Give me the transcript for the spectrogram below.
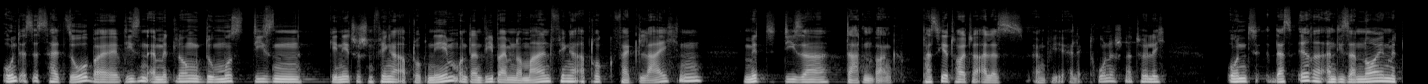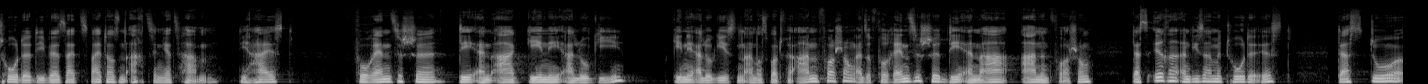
Und es ist halt so bei diesen Ermittlungen, du musst diesen genetischen Fingerabdruck nehmen und dann wie beim normalen Fingerabdruck vergleichen mit dieser Datenbank. Passiert heute alles irgendwie elektronisch natürlich. Und das Irre an dieser neuen Methode, die wir seit 2018 jetzt haben, die heißt forensische DNA-Genealogie. Genealogie ist ein anderes Wort für Ahnenforschung, also forensische DNA-Ahnenforschung. Das Irre an dieser Methode ist, dass du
